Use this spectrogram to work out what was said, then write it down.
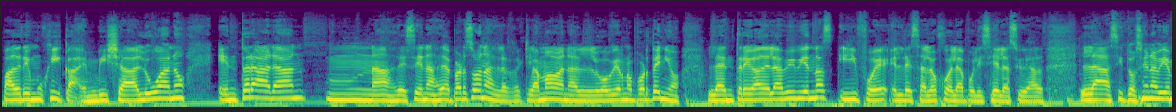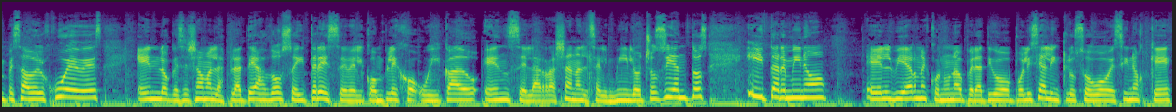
Padre Mujica en Villa Lugano, entraran unas decenas de personas, le reclamaban al gobierno porteño la entrega de las viviendas y fue el desalojo de la policía de la ciudad. La situación había empezado el jueves en lo que se llaman las plateas 12 y 13 del complejo ubicado en Celarrayán al 6800 y terminó el viernes con un operativo policial. Incluso hubo vecinos que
